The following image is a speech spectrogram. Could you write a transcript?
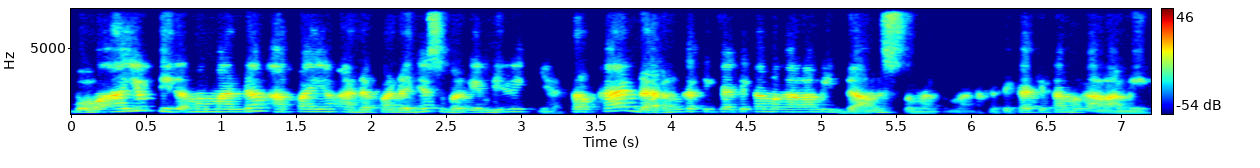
bahwa Ayub tidak memandang apa yang ada padanya sebagai miliknya. Terkadang ketika kita mengalami downs, teman-teman, ketika kita mengalami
